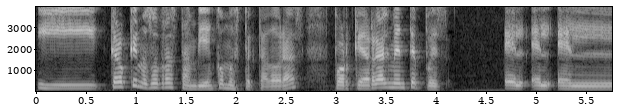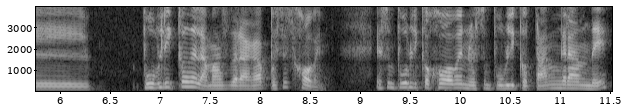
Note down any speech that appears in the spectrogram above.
Y creo que nosotras también como espectadoras, porque realmente pues el, el, el público de la más draga pues es joven. Es un público joven, no es un público tan grande.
